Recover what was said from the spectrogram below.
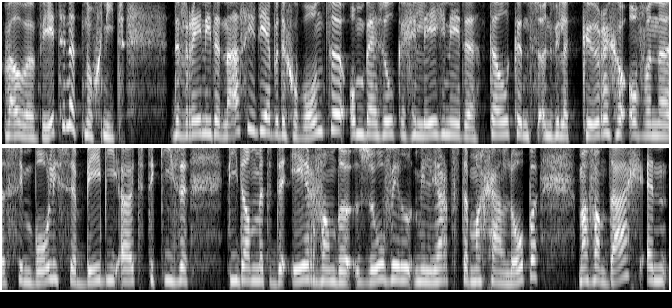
Wel, we weten het nog niet. De Verenigde Naties die hebben de gewoonte om bij zulke gelegenheden telkens een willekeurige of een eh, symbolische baby uit te kiezen die dan met de eer van de zoveel miljardste mag gaan lopen. Maar vandaag, en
